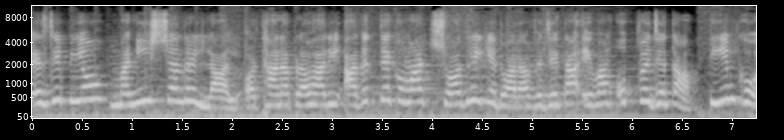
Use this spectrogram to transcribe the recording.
एसडीपीओ मनीष चंद्र लाल और थाना प्रभारी आदित्य कुमार चौधरी के द्वारा विजेता एवं उप विजेता टीम को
